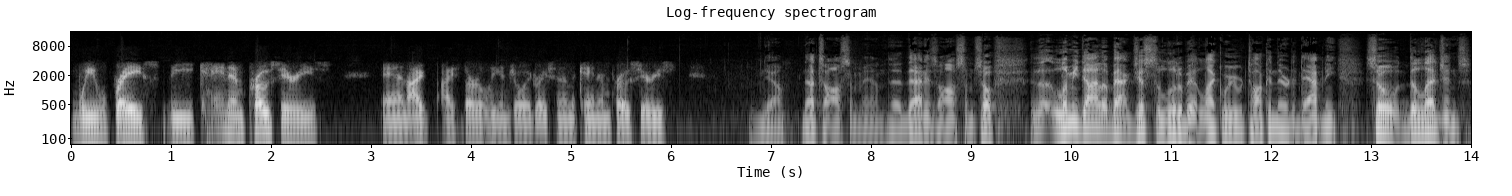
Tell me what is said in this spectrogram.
we raced the K&N Pro Series, and I I thoroughly enjoyed racing in the K&N Pro Series. Yeah, that's awesome, man. That, that is awesome. So l- let me dial it back just a little bit, like we were talking there to Dabney. So the legends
